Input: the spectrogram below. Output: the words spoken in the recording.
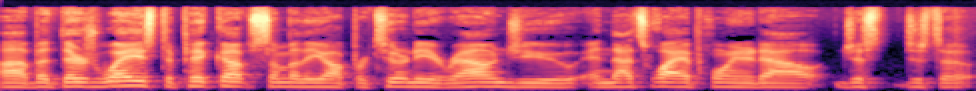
Uh, but there's ways to pick up some of the opportunity around you, and that's why I pointed out just just to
